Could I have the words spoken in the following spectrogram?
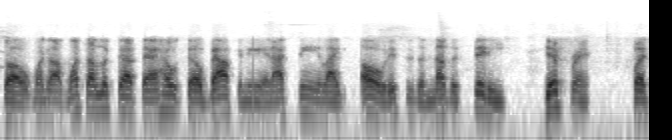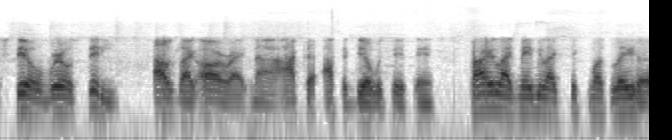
So when I, once I looked up that hotel balcony and I seen like, oh, this is another city, different, but still real city. I was like, all right, nah, I could, I could deal with this. And probably like maybe like six months later,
